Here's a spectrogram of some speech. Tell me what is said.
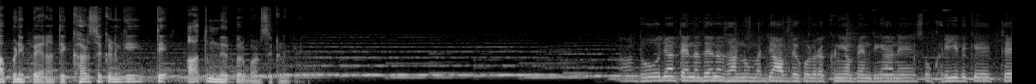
ਆਪਣੇ ਪੈਰਾਂ ਤੇ ਖੜ ਸਕਣਗੇ ਤੇ ਆਤਮ ਨਿਰਭਰ ਬਣ ਸਕਣਗੇ। ਦੋ ਜਾਂ ਤਿੰਨ ਦਿਨ ਸਾਨੂੰ ਮੱਝਾਂ ਆਪਦੇ ਕੋਲ ਰੱਖਣੀਆਂ ਪੈਂਦੀਆਂ ਨੇ। ਸੋ ਖਰੀਦ ਕੇ ਇੱਥੇ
